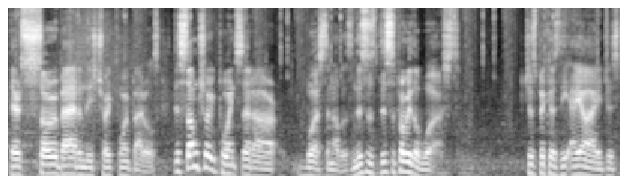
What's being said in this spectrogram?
They're so bad in these choke point battles. There's some choke points that are worse than others, and this is this is probably the worst. Just because the AI just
